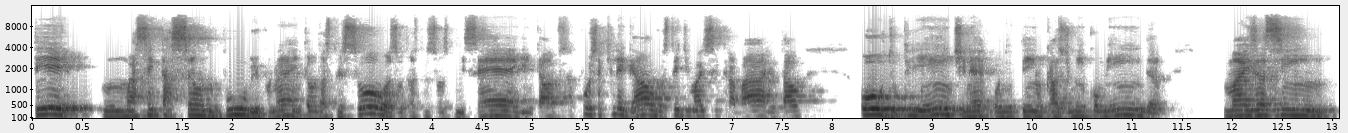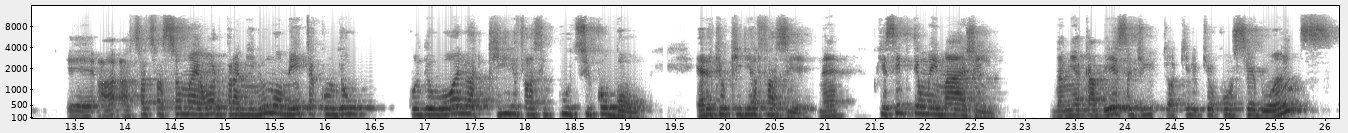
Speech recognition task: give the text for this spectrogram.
ter uma aceitação do público, né? Então, das pessoas, ou das pessoas que me seguem tal. Poxa, que legal, gostei demais desse trabalho tal. Ou do cliente, né? Quando tem um caso de uma encomenda. Mas, assim, é, a, a, satisfação maior para mim, no momento, é quando eu, quando eu olho aquilo e falo assim, putz, ficou bom. Era o que eu queria fazer, né? Porque sempre tem uma imagem na minha cabeça de aquilo que eu concebo antes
